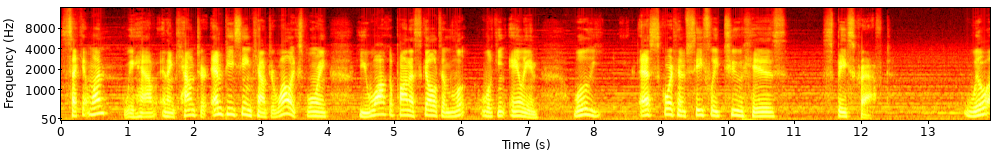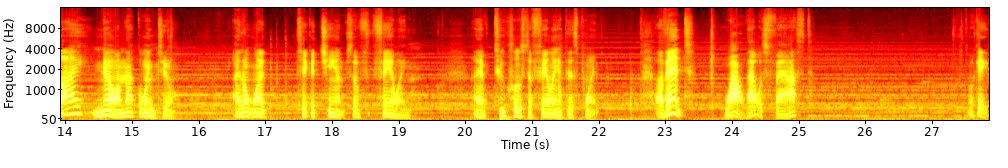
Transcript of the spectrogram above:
second one. We have an encounter, NPC encounter. While exploring, you walk upon a skeleton look, looking alien. Will escort him safely to his spacecraft. Will I? No, I'm not going to. I don't want to take a chance of failing. I have too close to failing at this point. Event! Wow, that was fast. Okay,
